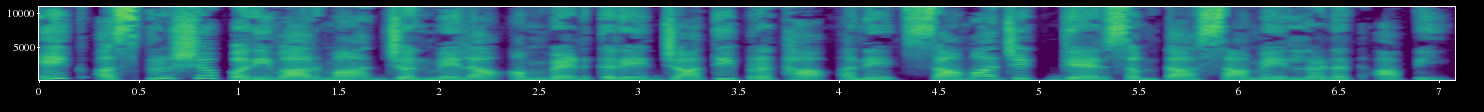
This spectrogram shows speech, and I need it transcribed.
એક અસ્પૃશ્ય પરિવારમાં જન્મેલા અંબેડકરે જાતિ પ્રથા અને સામાજિક ગેરસમતા સામે લડત આપી.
